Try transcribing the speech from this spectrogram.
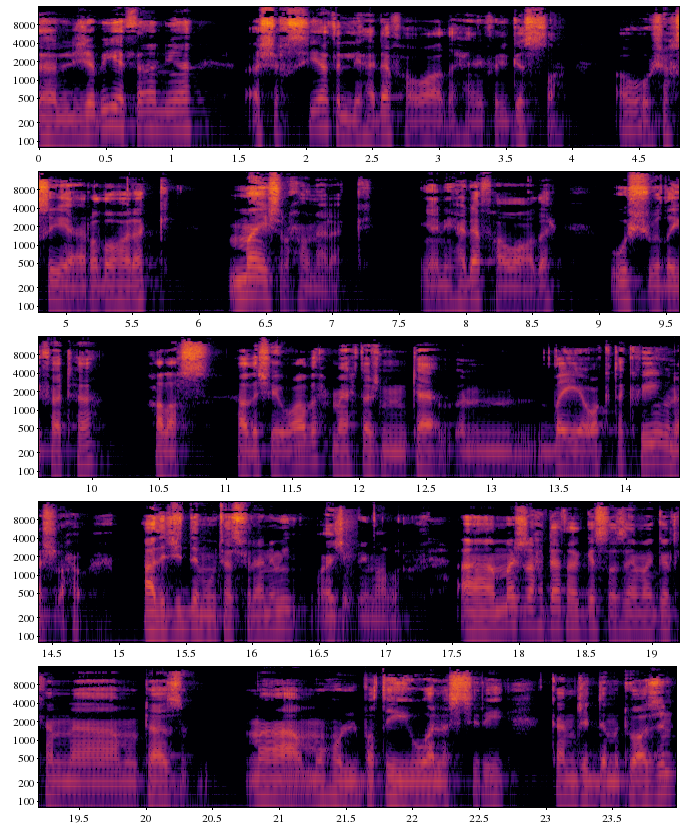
الإيجابية الثانية الشخصيات اللي هدفها واضح يعني في القصة أو شخصية عرضوها لك ما يشرحونها لك. يعني هدفها واضح. وش وظيفتها؟ خلاص هذا شيء واضح. ما يحتاج نتعب نضيع وقتك فيه ونشرحه. هذا جدا ممتاز في الأنمي وعجبني مرة. آه مجرى احداث القصة زي ما قلت كان آه ممتاز. ما مو هو البطيء ولا السري كان جدا متوازن.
